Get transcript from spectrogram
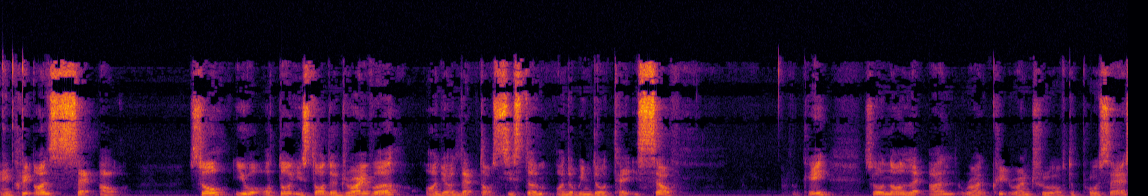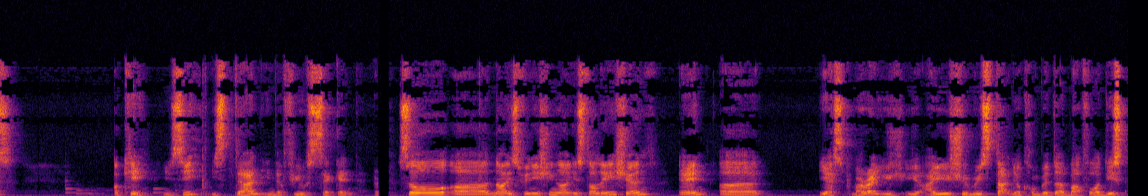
and click on set out. So it will auto install the driver on your laptop system on the Windows 10 itself. Okay, so now let us run quick run through of the process. Okay, you see it's done in a few seconds. So uh, now it's finishing our installation and uh, yes, by right, you, you, you should restart your computer, but for this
